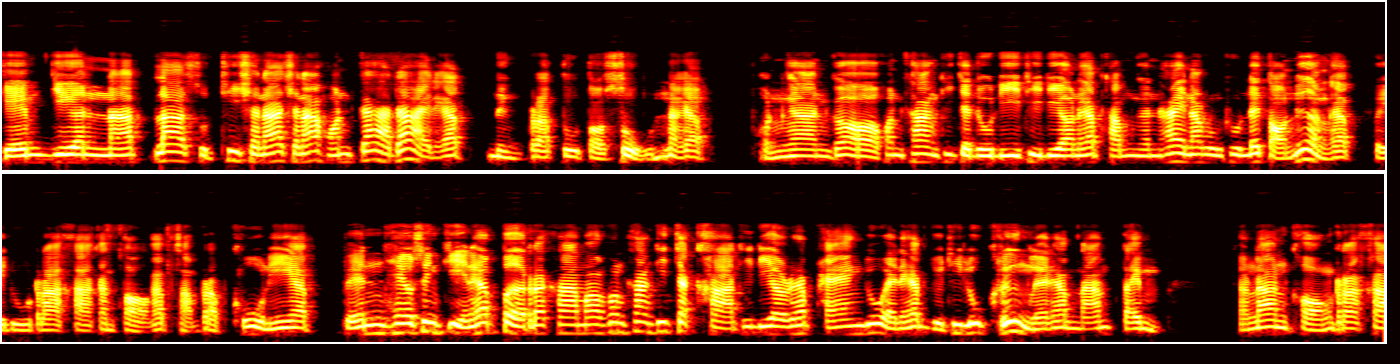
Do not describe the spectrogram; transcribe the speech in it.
เกมเยือนนัดล่าสุดที่ชนะชนะฮอนก้าได้นะครับ 1 ประตูต่อศูนย์นะครับ ผลงานก็ค่อนข้างที่จะดูดีทีเดียวนะครับทำเงินให้นักลงทุนได้ต่อเนื่องครับ ไปดูราคากันต่อครับสำหรับคู่นี้ครับเป็นเฮลซิงกินะครับ เปิดราคามาค่อนข้างที่จะขาดทีเดียวนะครับ แพงด้วยนะครับ อยู่ที่ลูกครึ่งเลยนะครับ น้ำเต็ม ทางด้านของราคา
